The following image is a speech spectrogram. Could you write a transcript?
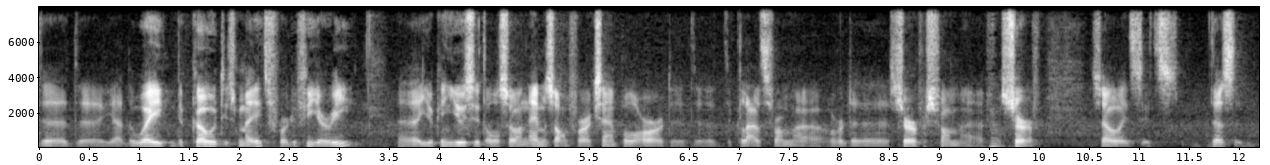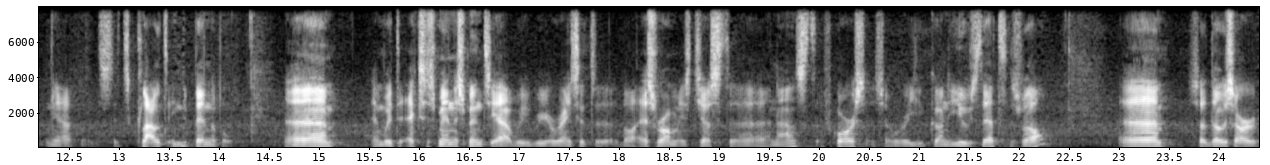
the, the, yeah, the way the code is made for the VRE, uh, you can use it also on Amazon, for example, or the, the, the clouds from, uh, or the servers from, uh, from Surf. So it's, it's, does, yeah, it's, it's cloud independent. Um, and with the access management, yeah, we, we arranged it. Uh, well, SRAM is just uh, announced, of course, so we're going to use that as well. Um, so those are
